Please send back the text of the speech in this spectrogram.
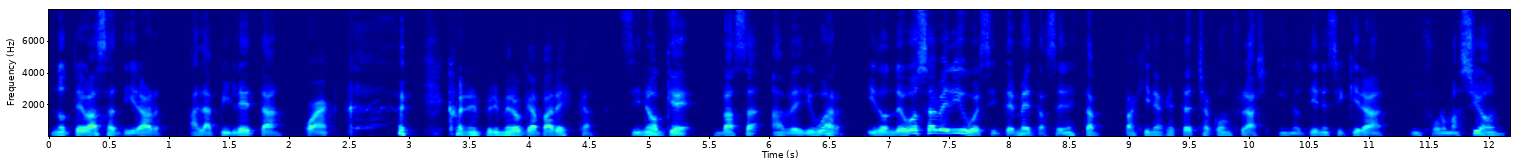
No te vas a tirar a la pileta con el primero que aparezca, sino que vas a averiguar. Y donde vos averigües si te metas en esta página que está hecha con Flash y no tiene siquiera información,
